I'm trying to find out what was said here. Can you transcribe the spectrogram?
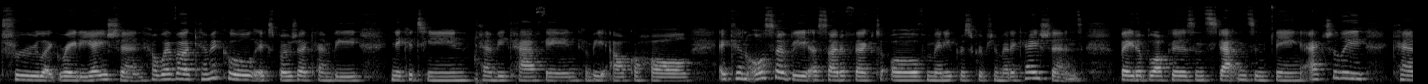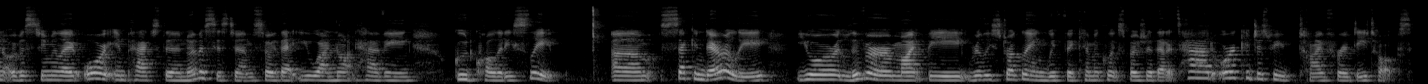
true like radiation. However, chemical exposure can be nicotine, can be caffeine, can be alcohol. It can also be a side effect of many prescription medications. Beta blockers and statins and thing actually can overstimulate or impact the nervous system so that you are not having good quality sleep. Um, secondarily, your liver might be really struggling with the chemical exposure that it's had, or it could just be time for a detox.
